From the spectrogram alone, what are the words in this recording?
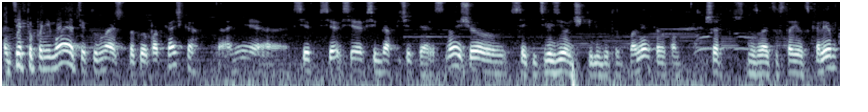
А те, кто понимает, те, кто знает, что такое подкачка, они э, все, все, все всегда впечатлялись. Но еще всякие телевизионщики любят этот момент, когда там шеф, что называется, встает с коленки,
